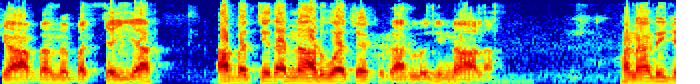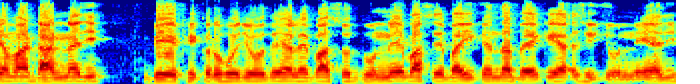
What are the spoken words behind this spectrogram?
ਚਾਰ ਦੰਦ ਬੱਚਾ ਹੀ ਆ। ਆ ਬੱਚੇ ਦਾ ਨਾੜੂਆ ਚੈੱਕ ਕਰ ਲਓ ਜੀ ਨਾਲ ਆ। ਥਣਾ ਦੀ ਜਮਾ ਡਨ ਆ ਜੀ। ਬੇਫਿਕਰ ਹੋ ਜੋ ਉਹਦੇ ਵਾਲੇ ਪਾਸੋਂ। ਦੋਨੇ ਪਾਸੇ ਬਾਈ ਕਹਿੰਦਾ ਬਹਿ ਕੇ ਅਸੀਂ ਚੋਨੇ ਆ ਜੀ।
